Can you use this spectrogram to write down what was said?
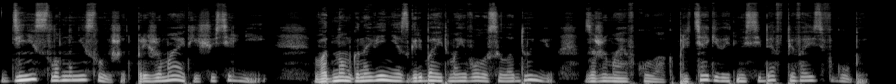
Денис словно не слышит, прижимает еще сильнее. В одно мгновение сгребает мои волосы ладонью, зажимая в кулак, притягивает на себя, впиваясь в губы.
